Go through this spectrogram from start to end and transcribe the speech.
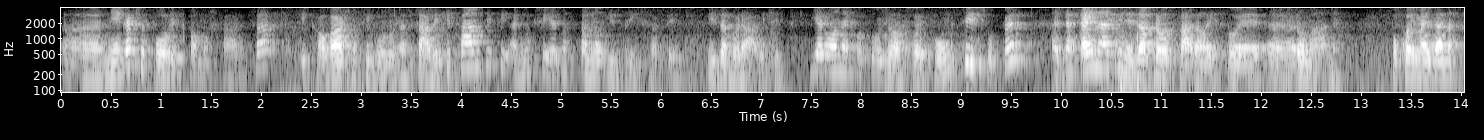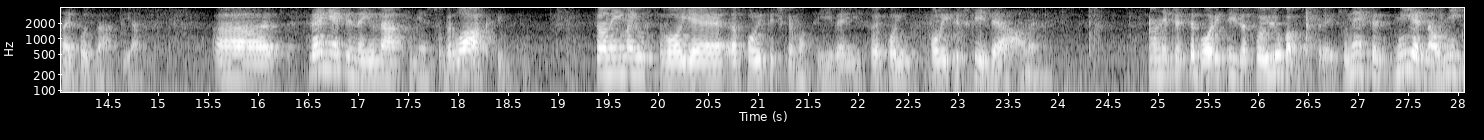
uh, njega će povijest kao muškarca i kao važnu figuru nastaviti pamtiti, a nju će jednostavno izbrisati i zaboraviti. Jer ona je poslužila svoje funkciji, super, a na taj način je zapravo stvarala i svoje romane, po kojima je danas najpoznatija. Sve njezine junakinje su vrlo aktivne sve one imaju svoje e, političke motive i svoje političke ideale. One će se boriti i za svoju ljubavnu sreću. Neće, nijedna od njih,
